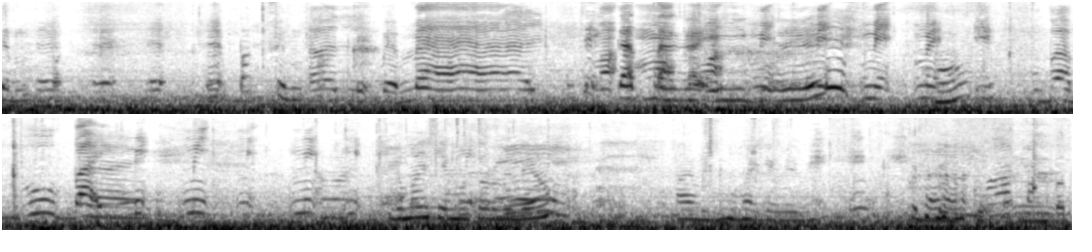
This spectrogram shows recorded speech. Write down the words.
sempak, sempak, sempak, bebek. Kata kayak mi, mi, mi, mi, babu, bayi, mi, mi, mi, mi. Gamay si motor video. Ay, gamay kay baby. Bapak.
